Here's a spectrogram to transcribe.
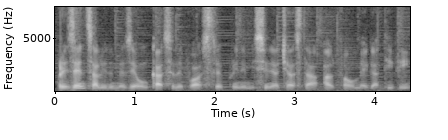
prezența lui Dumnezeu în casele voastre prin emisiunea aceasta Alfa Omega TV.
